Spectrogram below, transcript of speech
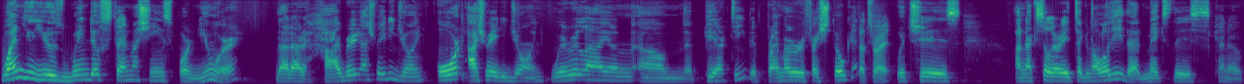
When you use Windows 10 machines or newer that are hybrid Azure AD Join or Azure AD Join, we rely on um, the PRT, the primary refresh token, That's right. which is an accelerated technology that makes this kind of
